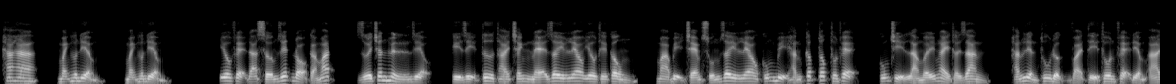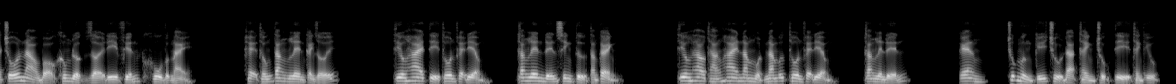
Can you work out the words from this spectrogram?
Ha ha, mạnh hơn điểm, mạnh hơn điểm. Yêu vệ đã sớm giết đỏ cả mắt, dưới chân huyền liền diệu, kỳ dị tư thái tranh né dây leo yêu thế công, mà bị chém xuống dây leo cũng bị hắn cấp tốc thôn vệ cũng chỉ là mấy ngày thời gian, hắn liền thu được vài tỷ thôn vệ điểm á chỗ nào bỏ không được rời đi phiến khu vực này. Hệ thống tăng lên cảnh giới tiêu hai tỷ thôn vệ điểm, tăng lên đến sinh tử tăng cảnh. Tiêu hao tháng hai năm một năm ước thôn vệ điểm, tăng lên đến. Keng, chúc mừng ký chủ đạt thành chục tỷ thành cựu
